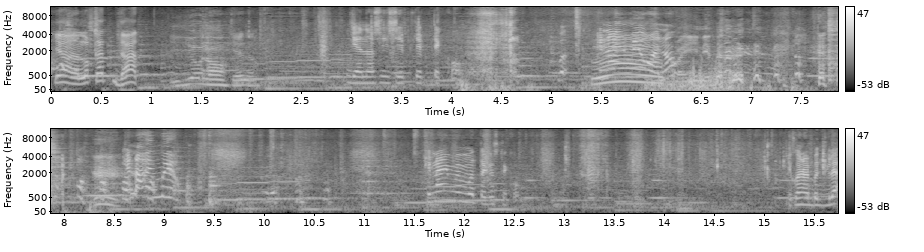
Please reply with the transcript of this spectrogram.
Yeah, look at that. Yun oh. Yun oh. Yan ang sisip-tip-tik ko. Kinain mo yung ano? Mainit. Kinain mo yung... Kinain mo yung matagas ko. Hindi ko na bigla.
